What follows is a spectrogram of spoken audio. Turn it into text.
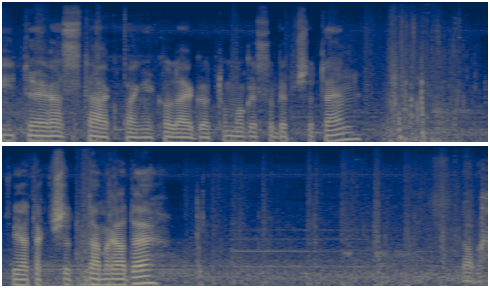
I teraz tak, panie kolego, tu mogę sobie przy ten. Czy ja tak przy... dam radę? Dobra,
